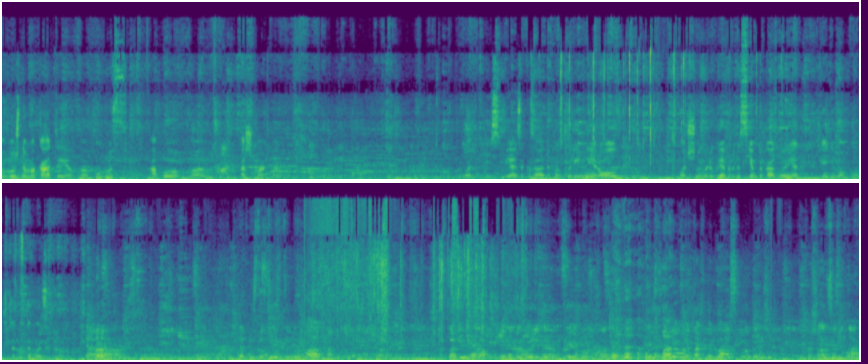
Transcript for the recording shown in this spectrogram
Е, Можна макати в хумус або в ем, Фаршмак. фаршмак. Да. Вот. И себе я заказала такой куриный ролл. Очень его люблю. Я, правда, съем только одну, я две не могу. Вторую домой заберу. Так і не позволити нам прийому. Так не. А шанси не так.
